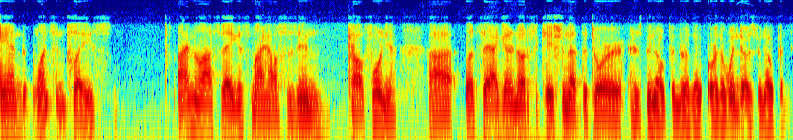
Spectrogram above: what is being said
And once in place, I'm in Las Vegas. My house is in California. Uh, let's say I get a notification that the door has been opened or the or the window has been opened.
